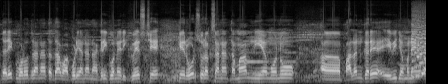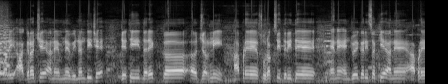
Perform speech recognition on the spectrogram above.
દરેક વડોદરાના તથા વાઘોડિયાના નાગરિકોને રિક્વેસ્ટ છે કે રોડ સુરક્ષાના તમામ નિયમોનું પાલન કરે એવી જ અમને અમારી આગ્રહ છે અને એમને વિનંતી છે, જેથી દરેક જર્ની આપણે સુરક્ષિત રીતે એને એન્જોય કરી શકીએ અને આપણે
